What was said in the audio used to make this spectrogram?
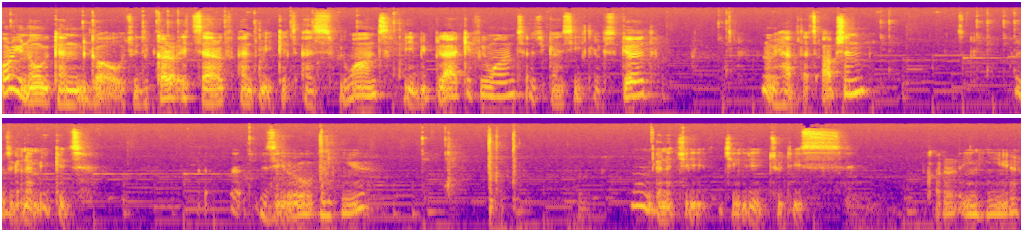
or you know we can go to the color itself and make it as we want. Maybe black if we want. As you can see it looks good. And we have that option. I'm just gonna make it uh, zero in here. I'm gonna ch change it to this color in here.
